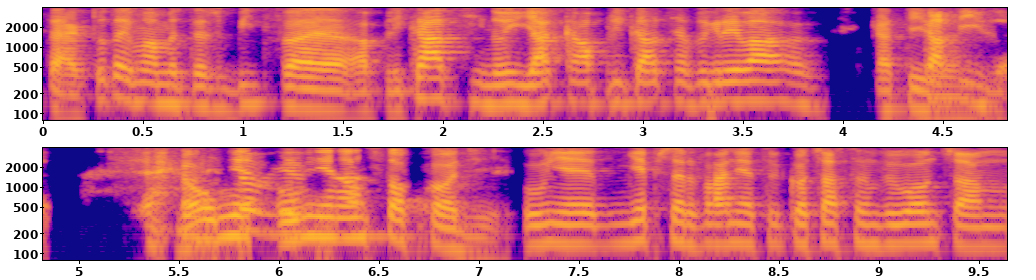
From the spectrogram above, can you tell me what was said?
Tak, tutaj mamy też bitwę aplikacji, no i jaka aplikacja wygrywa? Katize. No, u, mnie, u mnie non-stop chodzi. U mnie nieprzerwanie, tylko czasem wyłączam,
